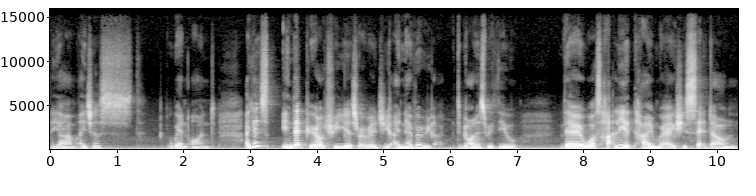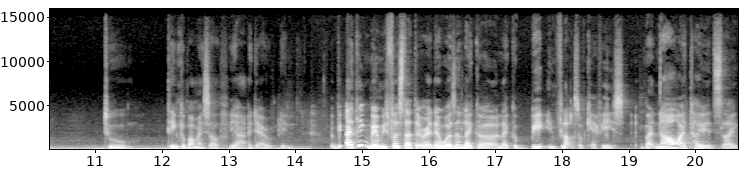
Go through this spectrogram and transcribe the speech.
yeah. I just went on. I guess in that period of three years, right, Reggie, I never, re- to be honest with you, there was hardly a time where I actually sat down to think about myself. Yeah, at the aeroplane. i think when we first started, right, there wasn't like a like a big influx of cafes. But now I tell you, it's like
